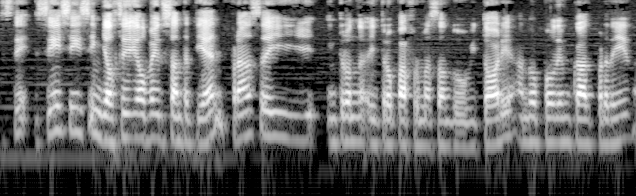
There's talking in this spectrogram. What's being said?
Sim, sim, sim, sim. Ele, ele veio do Saint-Étienne, França, e entrou, entrou para a formação do Vitória, andou por ali um bocado perdido.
